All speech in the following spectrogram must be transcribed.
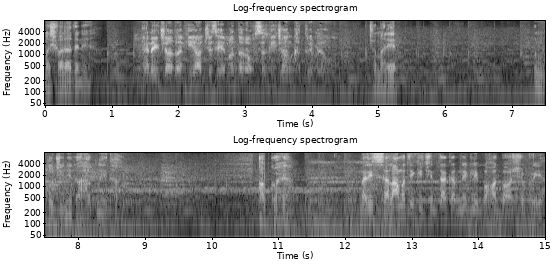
मशवरा देने। मैं नहीं चाहता कि आज जैसे ईमानदार ऑफिसर की जान खतरे में हो। जो मरे उनको जीने का हक नहीं था। आपको है। मेरी सलामती की चिंता करने के लिए बहुत बहुत शुक्रिया।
